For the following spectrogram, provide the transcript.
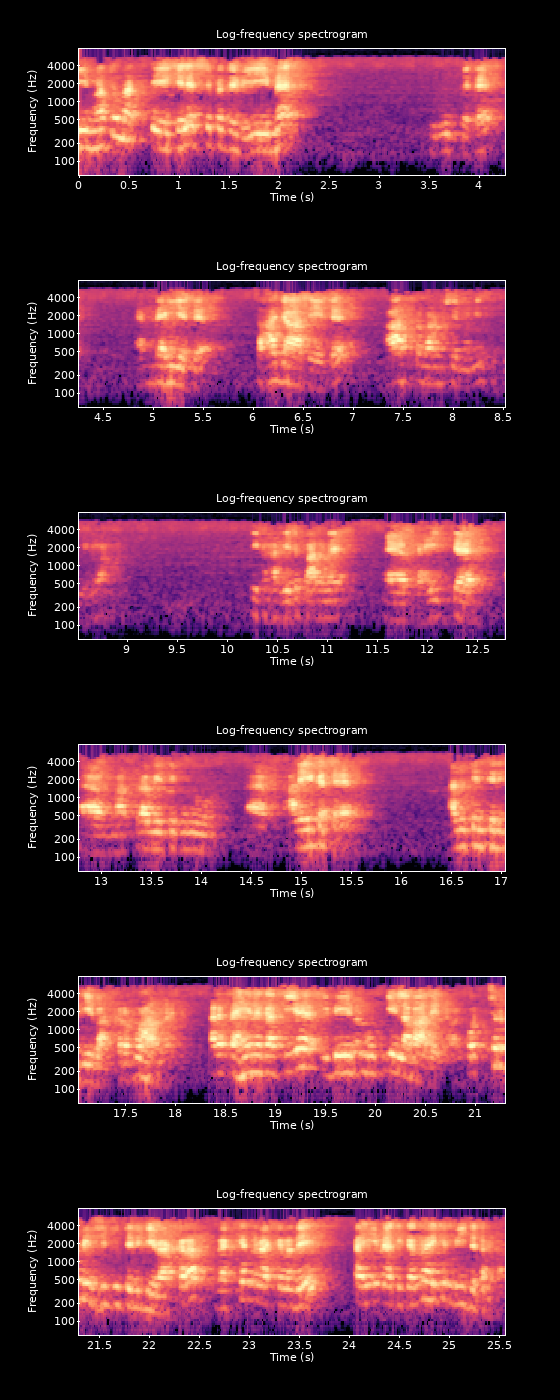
මේ මතුමත්තේ කෙලෙස් ඉපද වීම රුද්දට ඇබ්බැහියට සහජාතයට ආස්තවංශෙම සිදුවෙනවා. ඒක හරියට පරණ පැහිච්ච මත්‍රවි තිබුණු කලයකට අලුතෙන් තෙලිජීවක් කරපුවාම අර පැහෙන ගතිය ඉබේම මුක්තිය ලබා දෙනවා. කොච්චර පිළිසිදු තෙලිජීවක් කරත් වැක්කෙන වැක්කෙන දේ පැහිම ඇති කරනවා ඒකෙන් බීජ තමයි.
